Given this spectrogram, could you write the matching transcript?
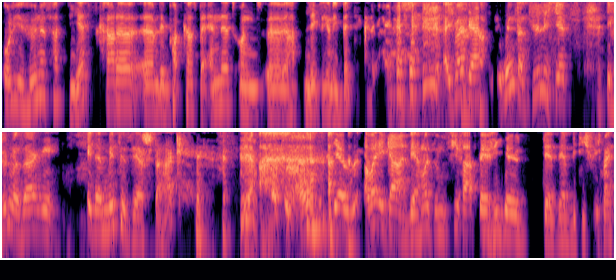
Uli Hoeneß hat jetzt gerade äh, den Podcast beendet und äh, legt sich um die Bettdecke. ich meine, wir sind natürlich jetzt, ich würde mal sagen, in der Mitte sehr stark. Ja. aber egal, wir haben halt so einen Vierer-Abwehrriegel, der sehr mittig. Ich meine,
